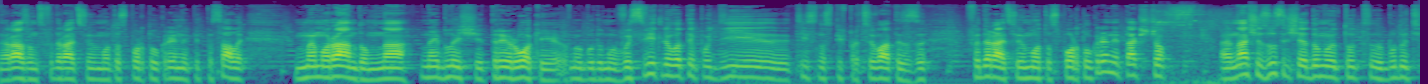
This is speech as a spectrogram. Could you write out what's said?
разом з Федерацією мотоспорту України підписали меморандум на найближчі три роки. Ми будемо висвітлювати події, тісно співпрацювати з Федерацією мотоспорту України. Так що наші зустрічі, я думаю, тут будуть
